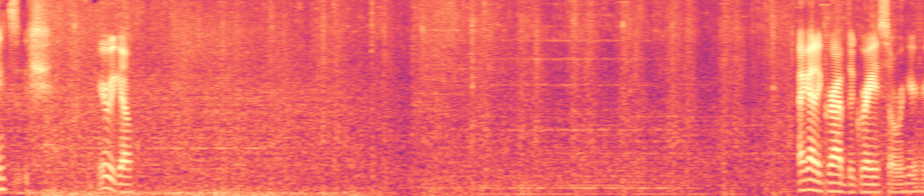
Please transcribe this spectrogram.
It's here we go. I gotta grab the grace over here.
